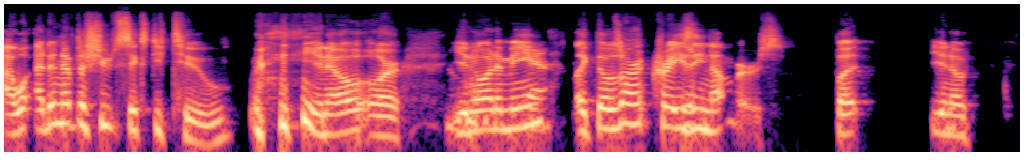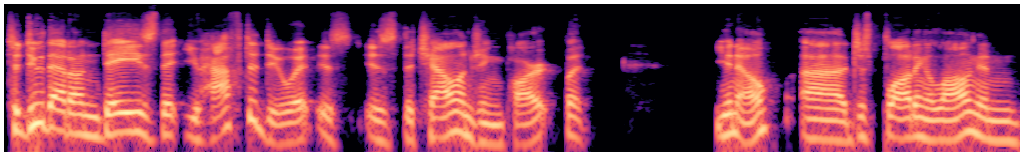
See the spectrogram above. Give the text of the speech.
I I didn't have to shoot 62, you know, or, you know what I mean? Yeah. Like those aren't crazy yeah. numbers, but, you know, to do that on days that you have to do it is, is the challenging part. But, you know, uh, just plodding along and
